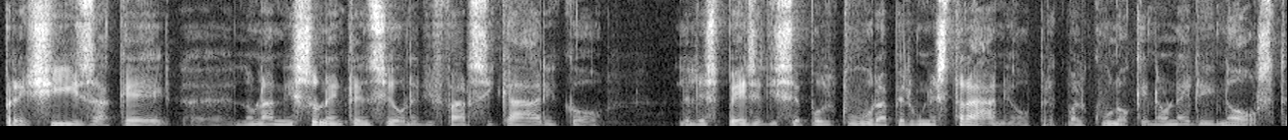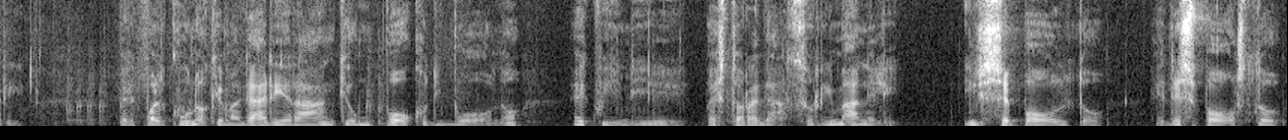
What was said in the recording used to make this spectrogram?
precisa che eh, non ha nessuna intenzione di farsi carico delle spese di sepoltura per un estraneo, per qualcuno che non è dei nostri, per qualcuno che magari era anche un poco di buono, e quindi questo ragazzo rimane lì, insepolto ed esposto,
